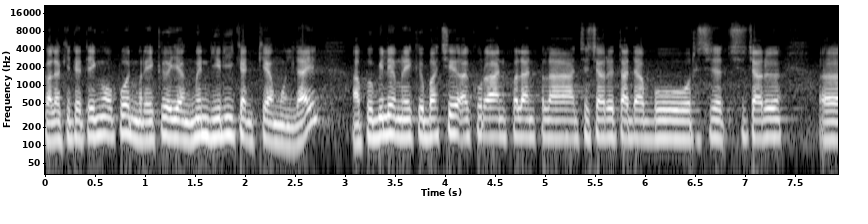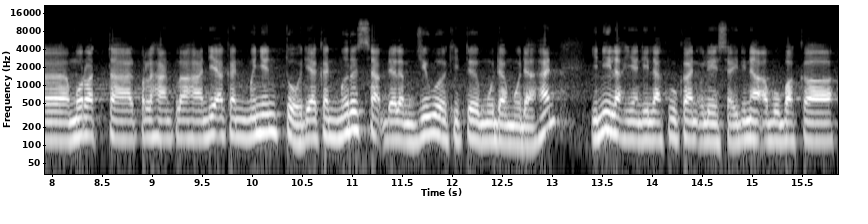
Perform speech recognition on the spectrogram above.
Kalau kita tengok pun mereka yang mendirikan qiyamul lail apabila mereka baca al-Quran pelan-pelan secara tadabbur secara uh, murattal perlahan-lahan dia akan menyentuh dia akan meresap dalam jiwa kita mudah-mudahan inilah yang dilakukan oleh Saidina Abu Bakar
